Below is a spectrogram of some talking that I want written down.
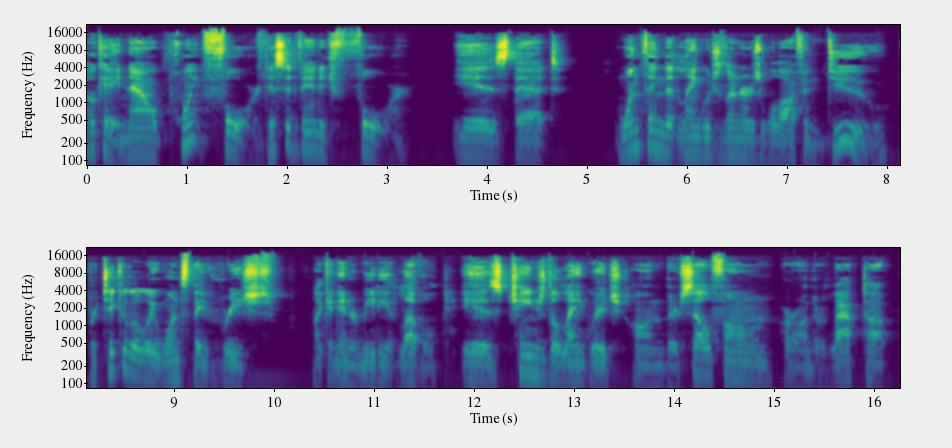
Okay, now point four, disadvantage four is that one thing that language learners will often do, particularly once they've reached like an intermediate level, is change the language on their cell phone or on their laptop.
